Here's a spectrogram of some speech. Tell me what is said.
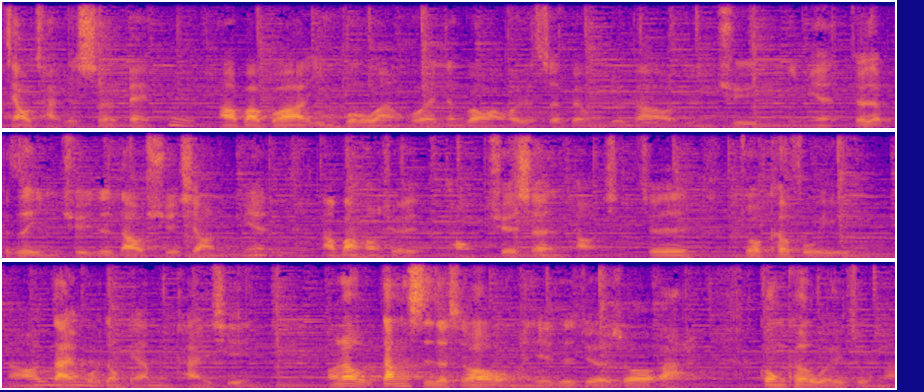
教材的设备，嗯，然后包括萤火晚会、灯光晚会的设备，我们就到营区里面，就是不是营区，就是到学校里面，然后帮同学同学生啊，就是做客服营，然后带活动给他们开心。然后那当时的时候，我们也是觉得说啊。功课为主嘛，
